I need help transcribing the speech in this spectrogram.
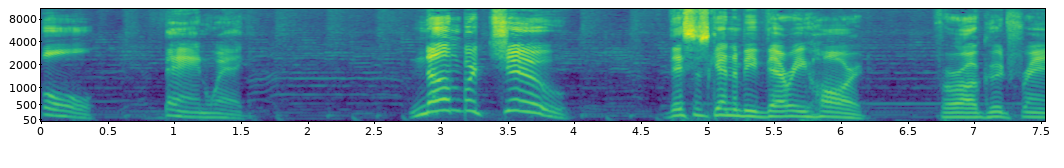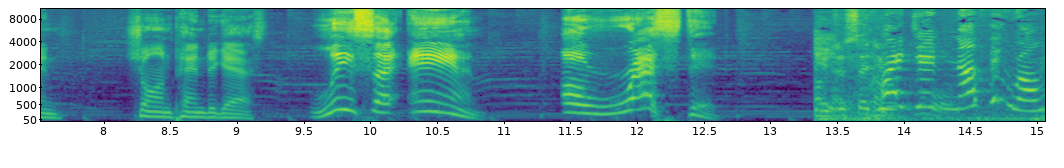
full bandwagon. Number two, this is going to be very hard for our good friend Sean Pendergast. Lisa Ann arrested. I did nothing wrong.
